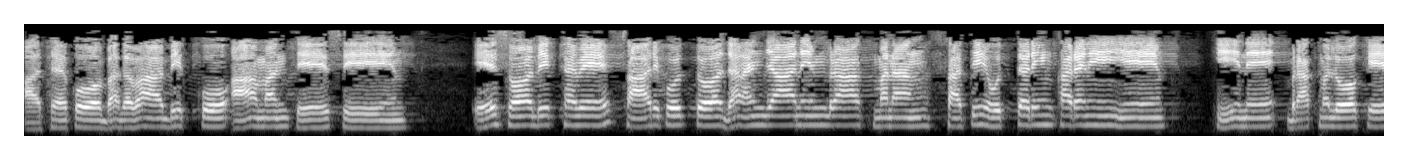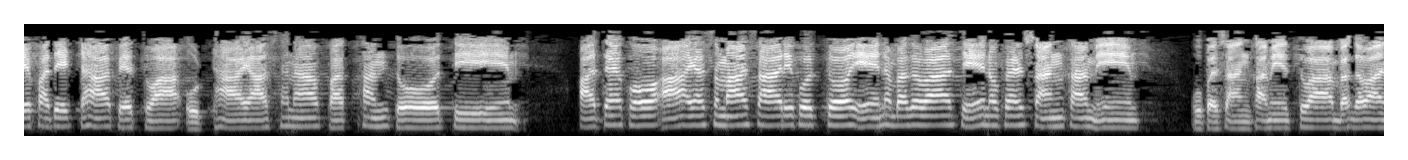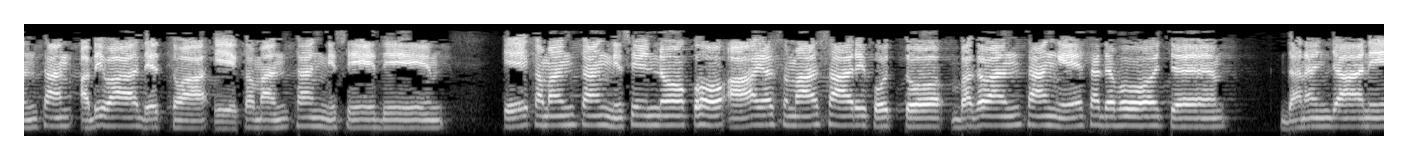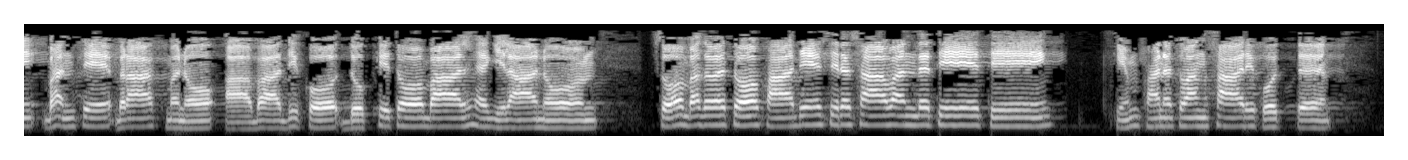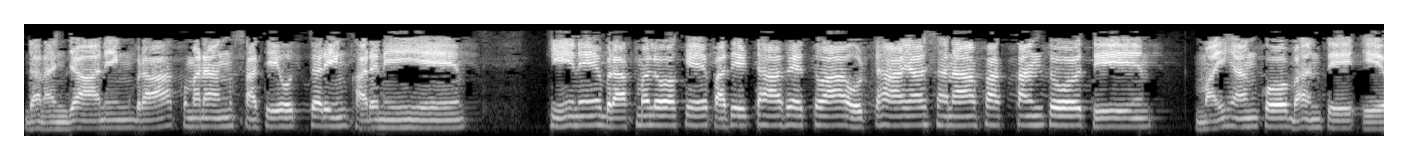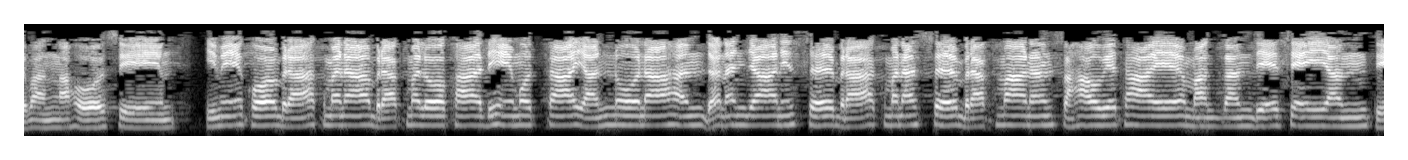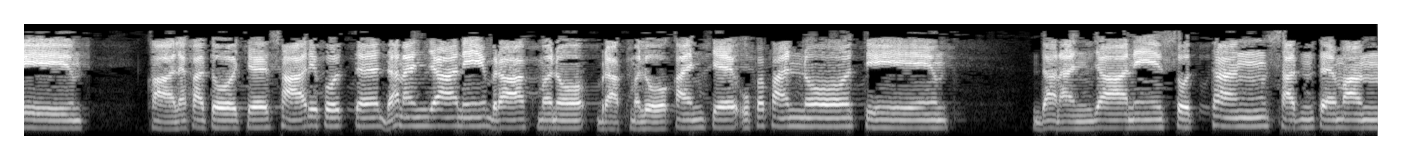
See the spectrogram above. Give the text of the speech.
අතකෝ භගවා බික්ඛු ආමන්තේසේ ඒසෝ භික්ඛවේ සාරිපුත්තෝ ධනංජානින් බ්‍රාහ්මණං සති උත්තරින් කරණීයේ හීනේ බ්‍රහ්ම ලෝකේ පදිට්ඨා පෙත්වා උත්ථායාසනා පක්ඛන්තෝති අතකෝ ආයස්මා සාරිපුත්තෝ යේන භගවා තේන උපසංකමේ උපසංකමෙත්වා භගවන්තං අභිවාදෙත්වා ඒකමන්තං නිසේදේ ඒකමන්තං නිසින්නෝ කෝ ආයස්මා සාරිපුත්තෝ භගවන්තං ඒතදවෝච ධනංජානි බන්තේ බ්‍රාහ්මනෝ ආබාධිකෝ දුක්ඛිතෝ බාල්හගිලානෝ සෝ භගවතෝ පාදේ සිරසා වන්දති කිම් පනත්වං සාරිපුත්ත ධනංජානින් බ්‍රාහ්මණං සති උත්තරින් කරණීයේ කීනේ බ්‍රහ්ම ලෝකේ පතිට්ඨාසෙත්වා උත්ථායසනා පක්ඛන්තෝති මයං කෝ බන්තේ එවං අහෝසී ඉමේ කෝ බ්‍රාහ්මනා බ්‍රහ්ම ලෝකාදී මුත්තා යන්නෝ නාහං ධනංජානිස්ස බ්‍රාහ්මනස්ස බ්‍රහ්මාණං සහව්‍යතාය මග්ගං දේශේ යන්තේ කාලකතෝච සාරිපුත්ත ධනංජානේ බ්‍රාහ්මනෝ බ්‍රහ්මලෝකංච උපපන්නෝති. ධනංජානේ සුත්තං සන්තමං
